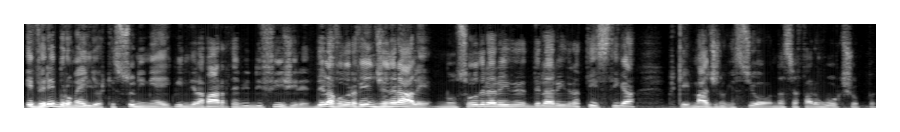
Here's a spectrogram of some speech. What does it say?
e verrebbero meglio perché sono i miei, quindi la parte più difficile della fotografia in generale, non solo della, della ritrattistica, perché immagino che se io andassi a fare un workshop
